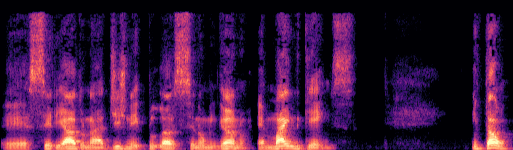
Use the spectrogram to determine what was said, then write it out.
é, seriado na Disney Plus, se não me engano, é Mind Games. Então,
